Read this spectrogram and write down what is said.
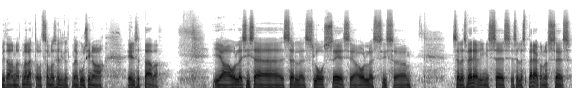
mida nad mäletavad sama selgelt nagu sina eilset päeva. ja olles ise selles loos sees ja olles siis äh, selles vereliinis sees ja selles perekonnas sees,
